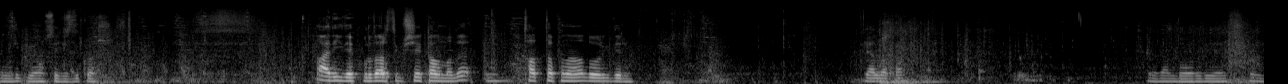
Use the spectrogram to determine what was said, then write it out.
20'lik bir 18'lik var. Hadi gidelim. Burada artık bir şey kalmadı. Tat tapınağına doğru gidelim. Gel bakalım. Buradan doğru bir yere çıkayım?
